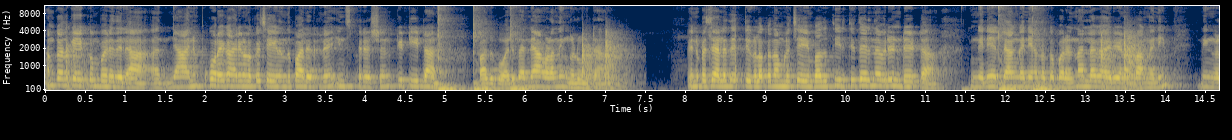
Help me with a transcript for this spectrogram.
നമുക്കത് കേൾക്കുമ്പോൾ ഒരു ആ ഞാനും ഇപ്പോൾ കുറേ കാര്യങ്ങളൊക്കെ ചെയ്യുന്നത് പലരുടെ ഇൻസ്പിറേഷൻ കിട്ടിയിട്ടാണ്. അപ്പോൾ അതുപോലെ തന്നെ ആവണം നിങ്ങളും കേട്ടാ പിന്നെ ഇപ്പോൾ ചില തെറ്റുകളൊക്കെ നമ്മൾ ചെയ്യുമ്പോൾ അത് തിരുത്തി തരുന്നവരുണ്ട് കേട്ടാ ഇങ്ങനെയല്ല അങ്ങനെയാന്നൊക്കെ പറയുന്നത് നല്ല കാര്യമാണ്. അപ്പം അങ്ങനെയും നിങ്ങൾ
